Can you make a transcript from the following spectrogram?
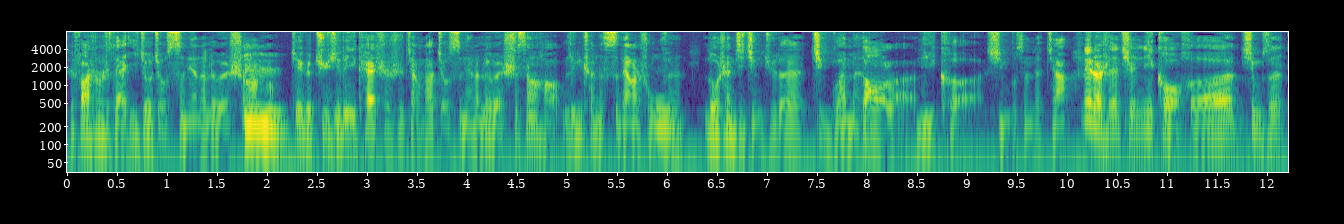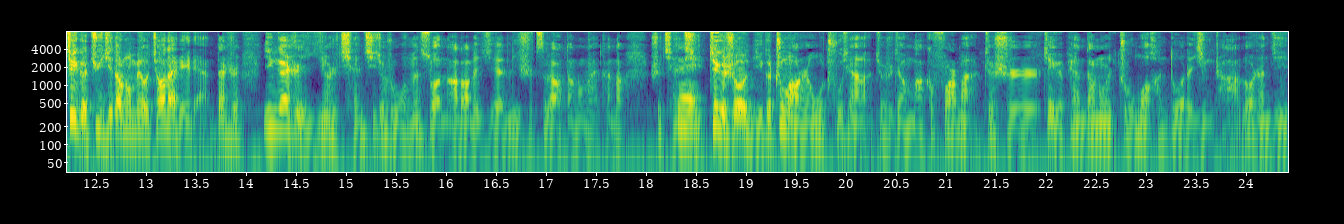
这发生是在一九九四年的六月十二号。嗯这个剧集的一开始是讲到九四年的六月十三号凌晨的四点二十五分，嗯洛杉矶警局的警官们到了尼克辛普森的家。那段时间，其实尼克和辛普森这个剧集当中没有交代这一点，但是应该是已经是前期，就是我们所拿到的一些历史资料当中来看到是前期。这个时候，一个重要人物出现了，就是叫马克·福尔曼，这是这个片子当中琢磨很多的警察，洛杉矶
